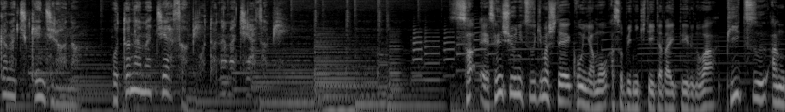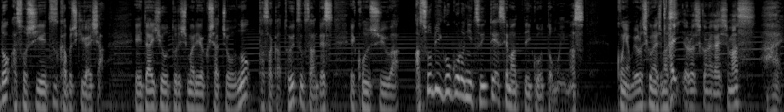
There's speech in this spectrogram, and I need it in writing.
深町健次郎の大人町遊び。大人町遊びさあ、えー先週に続きまして今夜も遊びに来ていただいているのは P2& アソシエイツ株式会社、えー代表取締役社長の田坂豊次さんです、えー今週は遊び心について迫っていこうと思います。今夜もよろしくお願いします。はい、よろしくお願いします。はい。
